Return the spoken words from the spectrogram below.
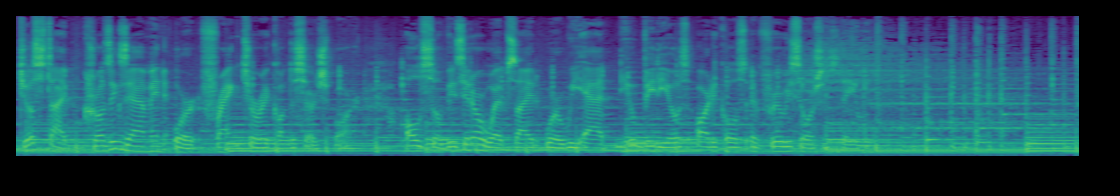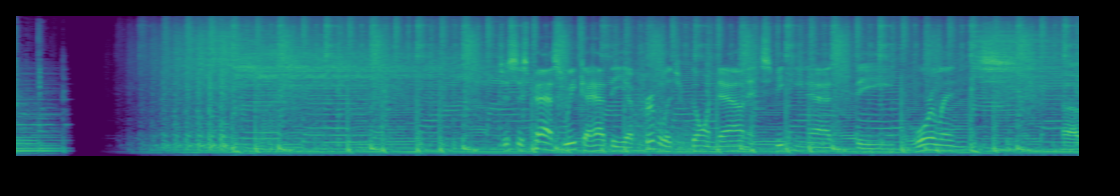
Just type Cross Examined or Frank Turek on the search bar. Also, visit our website where we add new videos, articles, and free resources daily. Just this past week, I had the uh, privilege of going down and speaking at the New Orleans uh,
